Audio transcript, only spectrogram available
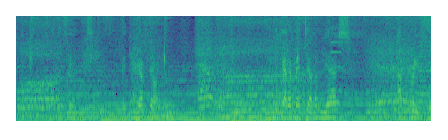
For the things that you have done. Look at him and tell him, yes, I'm grateful.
